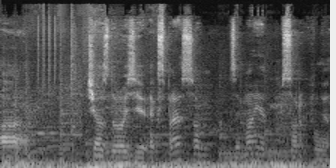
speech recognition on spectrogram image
А час в дорозі експресом займає 40 хвилин.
